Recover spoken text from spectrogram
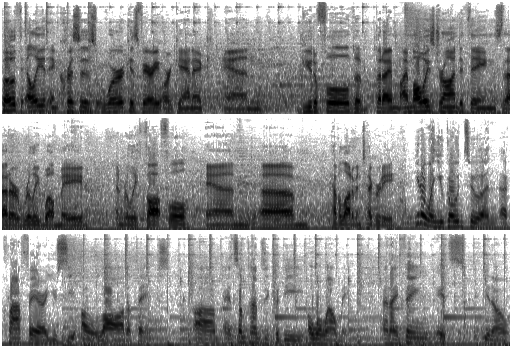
both Elliot and Chris's work is very organic and beautiful, the, but I'm, I'm always drawn to things that are really well made and really thoughtful and um, have a lot of integrity. You know, when you go into a, a craft fair, you see a lot of things, um, and sometimes it could be overwhelming. And I think it's, you know,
